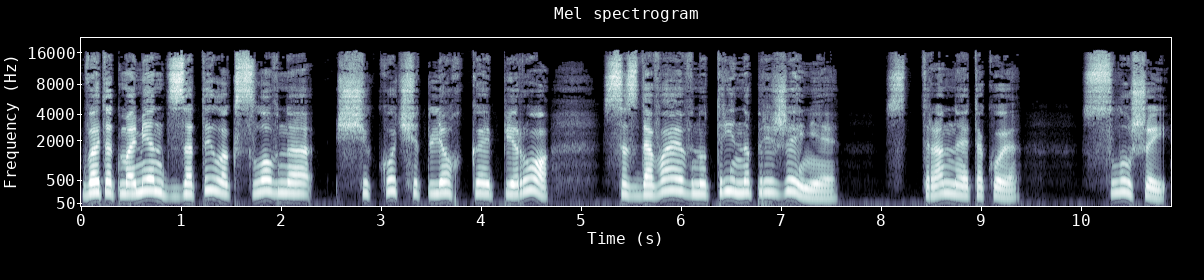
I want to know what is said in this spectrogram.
В этот момент затылок словно щекочет легкое перо, создавая внутри напряжение. Странное такое. Слушай,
